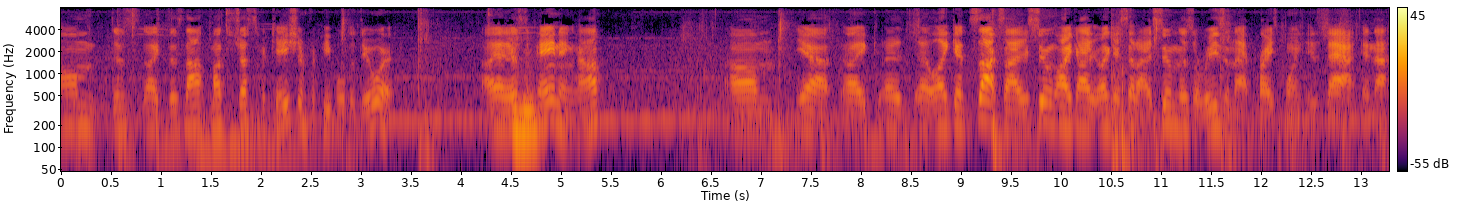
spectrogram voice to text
um there's like there's not much justification for people to do it. Uh, yeah, there's the Mhm. painting, huh? Um, yeah, like, uh, uh, like it sucks. I assume, like I, like I said, I assume there's a reason that price point is that and not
